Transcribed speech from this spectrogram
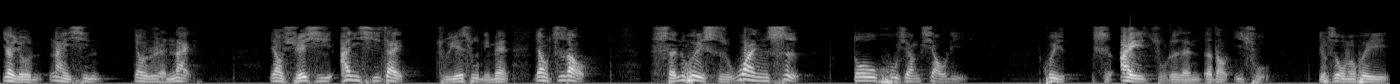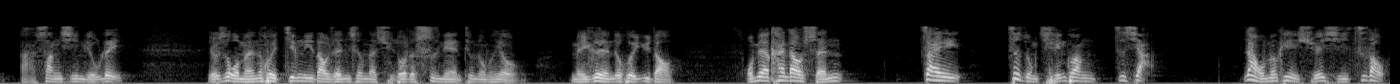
要有耐心，要忍耐，要学习安息在主耶稣里面。要知道，神会使万事都互相效力，会使爱主的人得到益处。有时我们会啊伤心流泪，有时我们会经历到人生的许多的试炼。听众朋友，每个人都会遇到。我们要看到神在。这种情况之下，让我们可以学习知道，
